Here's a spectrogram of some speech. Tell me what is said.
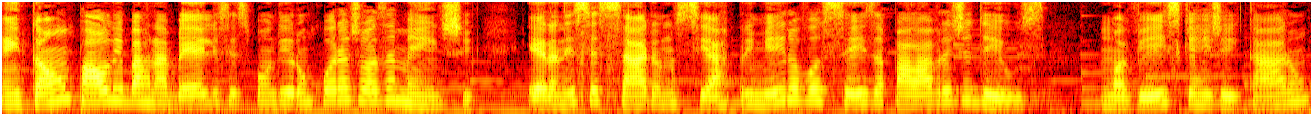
Então Paulo e Barnabé lhes responderam corajosamente: Era necessário anunciar primeiro a vocês a palavra de Deus, uma vez que a rejeitaram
